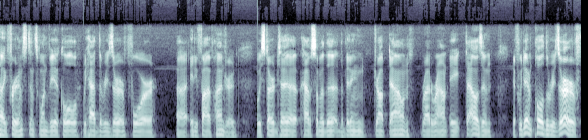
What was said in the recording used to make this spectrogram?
Like for instance, one vehicle we had the reserve for uh, 8,500. We started to have some of the the bidding drop down right around 8,000. If we didn't pull the reserve,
